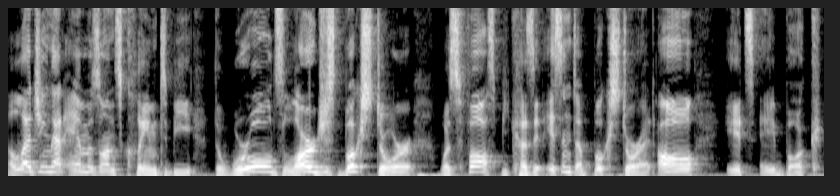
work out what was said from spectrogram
alleging that Amazon's claim to be the world's largest bookstore was false because it isn't a bookstore at all, it's a book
